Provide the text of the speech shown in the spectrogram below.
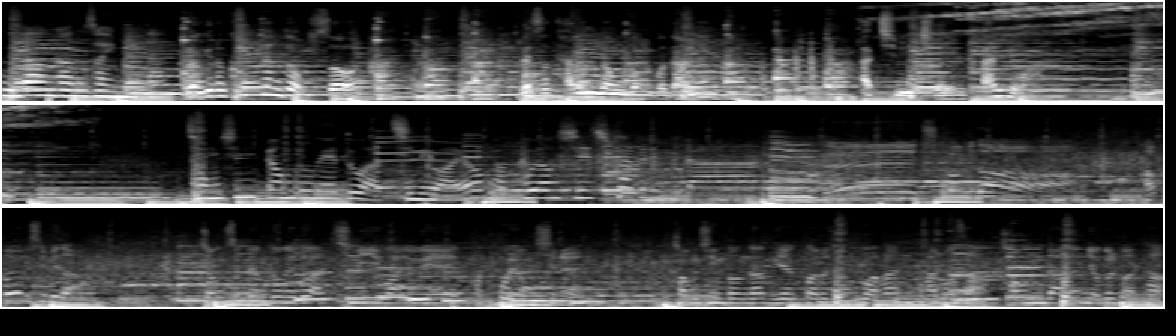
정다은 간호사입니다. 여기는 커튼도 없어. 그래서 다른 병동보다는 아침이 제일 빨리 와. 정신병동에도 아침이 와요. 박보영 씨 축하드립니다. 네, 축하합니다. 박보영 씨입니다. 정신병동에도 아침이 와요의 박보영 씨는 정신건강의학과로 전과한 간호사 정다은 역을 맡아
